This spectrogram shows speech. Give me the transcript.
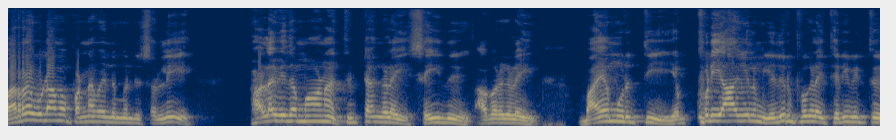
வர விடாமல் பண்ண வேண்டும் என்று சொல்லி பலவிதமான திட்டங்களை செய்து அவர்களை பயமுறுத்தி எப்படியாகிலும் எதிர்ப்புகளை தெரிவித்து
